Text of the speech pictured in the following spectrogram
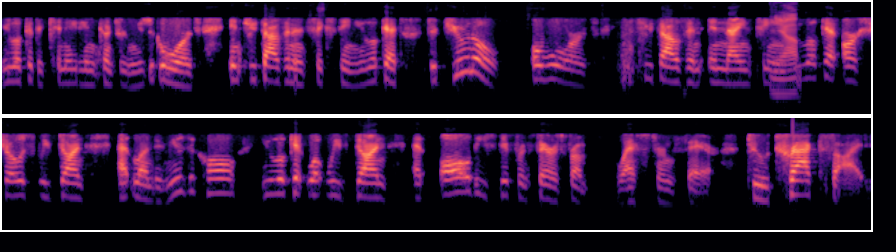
You look at the Canadian Country Music Awards in 2016. You look at the Juno Awards in 2019. Yeah. You look at our shows we've done at London Music Hall. You look at what we've done at all these different fairs from Western Fair to Trackside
